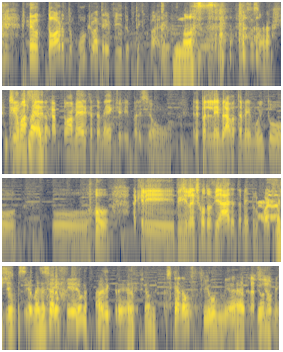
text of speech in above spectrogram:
O Thor do Hulk e o Atrevido. Puta que pariu. Nossa. Sensacional. Tinha uma série do Capitão América também, que ele parecia um. Ele lembrava também muito o. o- aquele vigilante rodoviário também, pelo porte Mas esse, mas esse era o filme, né? Pode Era crer. o filme? Acho que era um filme, é. Era o Era filme? filme?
